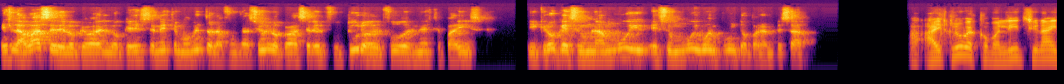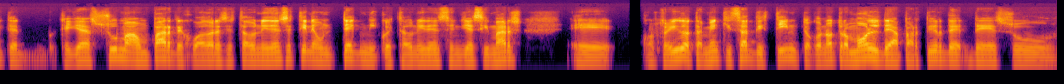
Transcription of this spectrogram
es la base de lo que, va, lo que es en este momento la fundación, lo que va a ser el futuro del fútbol en este país. Y creo que es, una muy, es un muy buen punto para empezar. Hay clubes como el Leeds United, que ya suma a un par de jugadores estadounidenses, tiene un técnico estadounidense en Jesse Marsh, eh, construido también quizás distinto, con otro molde a partir de, de, su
